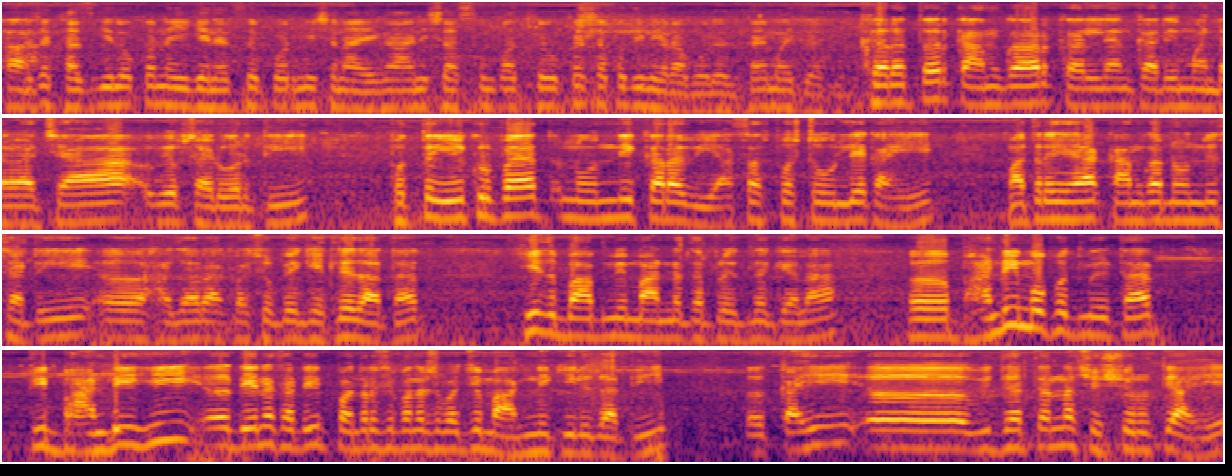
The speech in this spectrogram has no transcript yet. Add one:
हा. त्याच्या खासगी लोकांना ही घेण्याचं परमिशन आहे का? आणि शासन पातळीवर कशा पद्धतीने राबवलेलं? काय माहिती आहे खरं तर कामगार कल्याणकारी मंडळाच्या वेबसाईटवरती फक्त एक रुपयात नोंदणी करावी असा स्पष्ट उल्लेख आहे. मात्र ह्या कामगार नोंदणीसाठी हजार अकराशे रुपये घेतले जातात. हीच बाब मी मांडण्याचा प्रयत्न केला. भांडी मोफत मिळतात. ती भांडीही देण्यासाठी पंधराशे पंधराशे रुपयाची मागणी केली जाते. काही विद्यार्थ्यांना शिष्यवृत्ती आहे.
